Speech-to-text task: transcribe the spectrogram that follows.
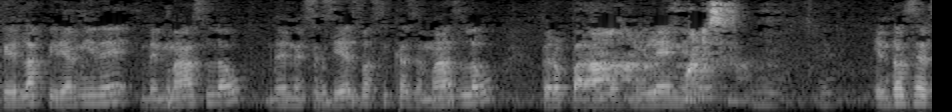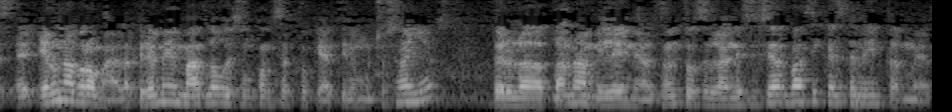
que es la pirámide de Maslow, de necesidades básicas de Maslow, pero para los millennials. Entonces, e, era una broma. La pirámide de Maslow es un concepto que ya tiene muchos años pero lo adaptaron a millennials, ¿no? Entonces la necesidad básica es tener internet.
